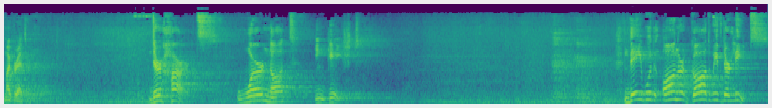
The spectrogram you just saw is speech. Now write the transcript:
my brethren, their hearts were not engaged. They would honor God with their lips,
